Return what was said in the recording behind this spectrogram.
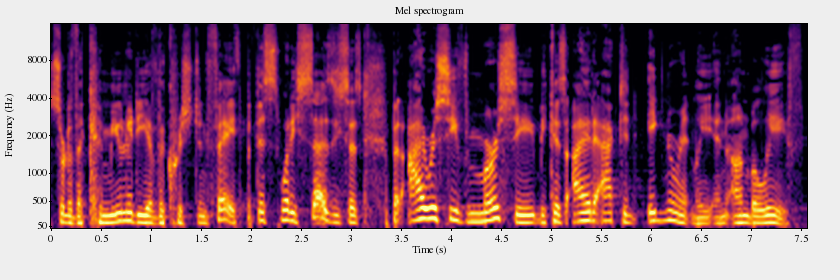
sort of the community of the Christian faith. But this is what he says He says, But I received mercy because I had acted ignorantly in unbelief.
